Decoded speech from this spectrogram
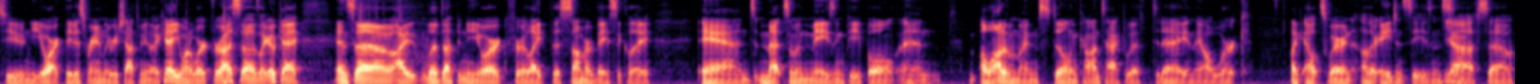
to New York. They just randomly reached out to me like, "Hey, you want to work for us?" So I was like, "Okay." And so I lived up in New York for like the summer basically and met some amazing people and a lot of them I'm still in contact with today and they all work like elsewhere in other agencies and Yeah. stuff. So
